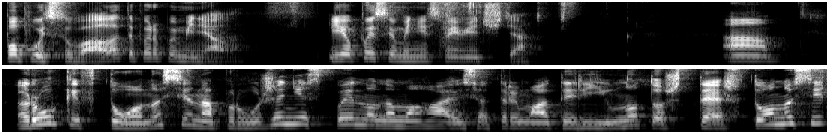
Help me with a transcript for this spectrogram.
Попульсувала, тепер поміняла. І описуй мені свої відчуття. а, руки в тонусі, напружені, спину намагаюся тримати рівно, тож теж в тонусі,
